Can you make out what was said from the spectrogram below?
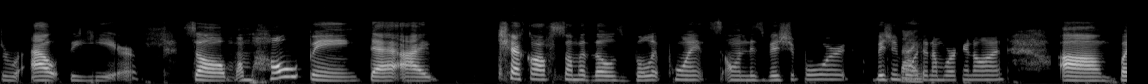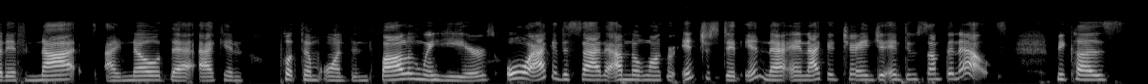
throughout the year. So I'm hoping that I check off some of those bullet points on this vision board vision board that I'm working on. Um, but if not, I know that I can put them on the following years, or I can decide that I'm no longer interested in that and I could change it and do something else because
